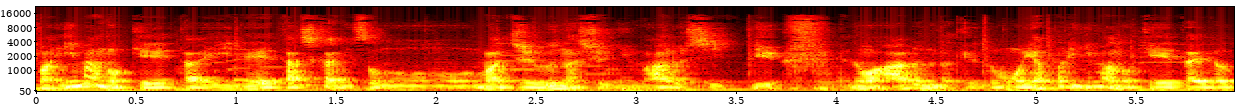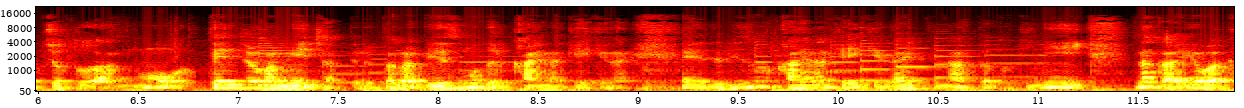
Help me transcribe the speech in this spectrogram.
まあ今の形態で確かにその、まあ十分な収入もあるしっていうのはあるんだけれども、やっぱり今の形態だとちょっとあのもう天井が見えちゃってる。だからビジネスモデル変えなきゃいけない。えー、で、ビジネスモデル変えなきゃいけないってなった時に、なんか要は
